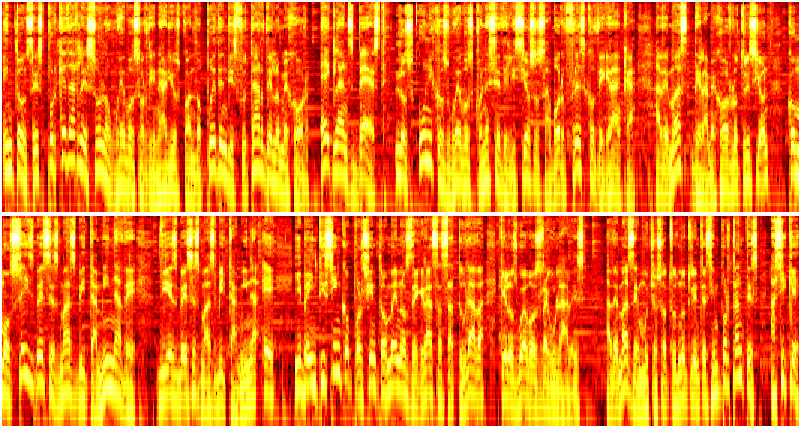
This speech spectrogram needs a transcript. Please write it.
Entonces, ¿por qué darles solo huevos ordinarios cuando pueden disfrutar de lo mejor? Eggland's Best, los únicos huevos con ese delicioso sabor fresco de granja, además de la mejor nutrición, como 6 veces más vitamina D, 10 veces más vitamina E y 25% menos de grasa saturada que los huevos regulares. Además, de muchos otros nutrientes importantes, así que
